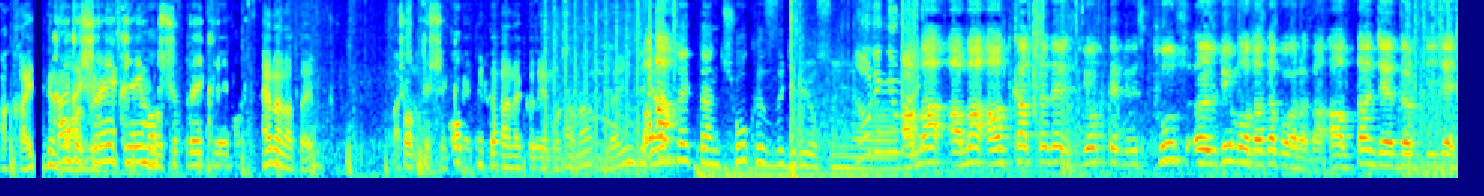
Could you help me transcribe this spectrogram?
Ha kaydın Kanka varlığı. şuraya Claymore, şuraya Claymore. Hemen atayım. Bak Çok şimdi. teşekkür Hop ederim. bir tane claymore sana. Yayıncı Aa! gerçekten çok hızlı giriyorsun ya. Ama ama alt katta da yok dediniz. Puls öldüğüm odada bu arada. Alttan C4 diyecek.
